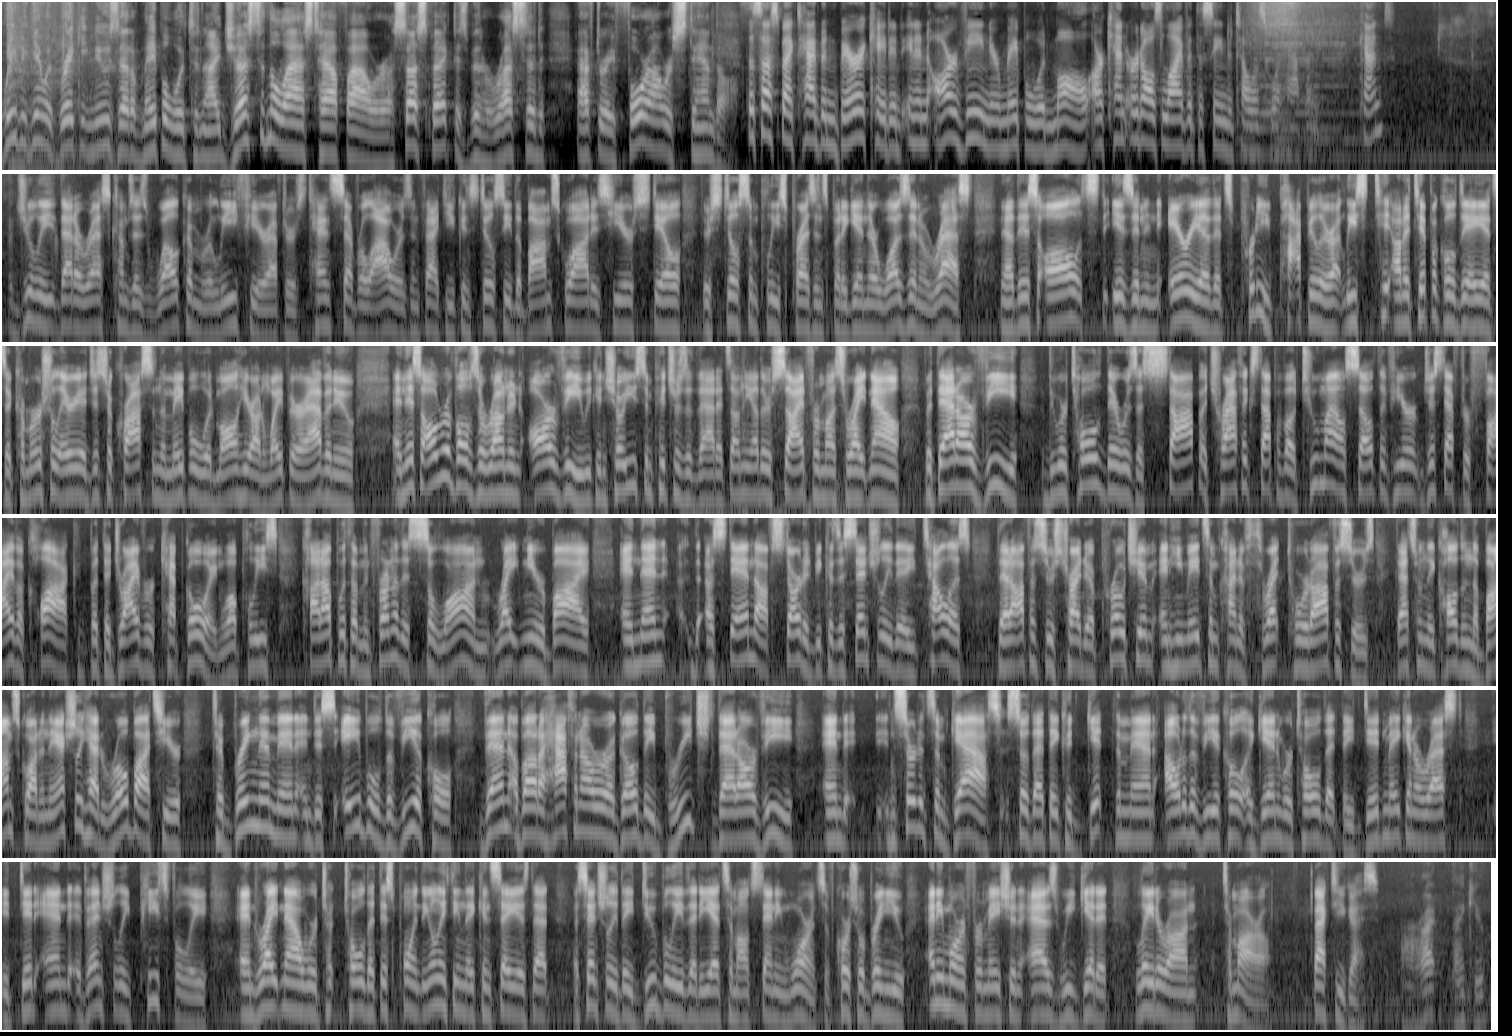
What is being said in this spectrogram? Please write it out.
We begin with breaking news out of Maplewood tonight. Just in the last half hour, a suspect has been arrested after a four hour standoff. The suspect had been barricaded in an RV near Maplewood Mall. Our Kent Erdahl's live at the scene to tell us what happened. Kent? Julie, that arrest comes as welcome relief here after tense several hours. In fact, you can still see the bomb squad is here still. There's still some police presence, but again, there was an arrest. Now, this all is in an area that's pretty popular, at least on a typical day. It's a commercial area just across from the Maplewood Mall here on White Bear Avenue. And this all revolves around an RV. We can show you some pictures of that. It's on the other side from us right now. But that RV, we were told there was a stop, a traffic stop about two miles south of here just after 5 5 o'clock, but the driver kept going while police caught up with him in front of this salon right nearby. And then a standoff started because essentially they tell us that officers tried to approach him and he made some kind of threat toward officers. That's when they called in the bomb squad, and they actually had robots here to bring them in and disable the vehicle. Then, about a half an hour ago, they breached that RV and inserted some gas so that they could get the man out of the vehicle. Again, we're told that they did make an arrest it did end eventually peacefully. And right now, we're told at this point, the only thing they can say is that essentially they do believe that he had some outstanding warrants. Of course, we'll bring you any more information as we get it later on tomorrow. Back to you guys. All right. Thank you.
